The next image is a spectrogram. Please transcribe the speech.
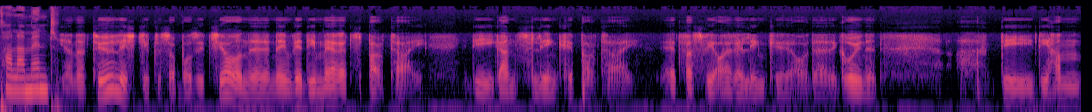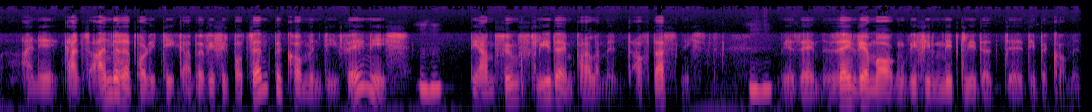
Parlament? Ja, natürlich gibt es Opposition. Äh, nehmen wir die Meretz-Partei, die ganz linke Partei, etwas wie eure Linke oder die Grünen. Die, die haben eine ganz andere Politik, aber wie viel Prozent bekommen die? Wenig. Mhm. Die haben fünf Glieder im Parlament, auch das nicht. Mhm. Wir sehen, sehen wir morgen, wie viele Mitglieder die, die bekommen.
